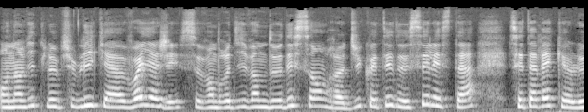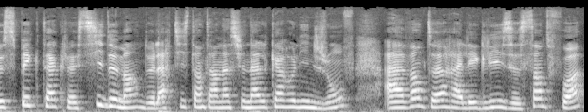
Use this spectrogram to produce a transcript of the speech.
On invite le public à voyager ce vendredi 22 décembre du côté de Célesta. C'est avec le spectacle Si demain de l'artiste internationale Caroline Jonf à 20h à l'église Sainte-Foy.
